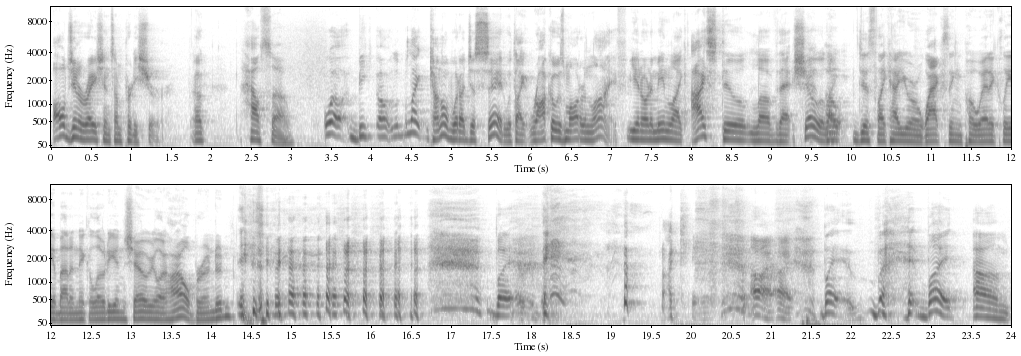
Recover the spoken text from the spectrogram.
all generations i'm pretty sure. Uh, How so? Well, be, uh, like kind of what I just said with like Rocko's Modern Life. You know what I mean? Like I still love that show. Like oh, just like how you were waxing poetically about a Nickelodeon show. You're like, "How, Brendan?" but I can't. All right, all right. But but but um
